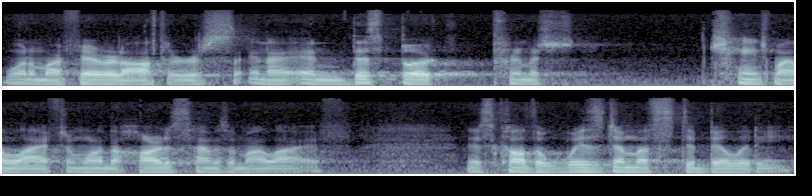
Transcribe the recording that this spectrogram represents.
One of my favorite authors, and, I, and this book pretty much changed my life in one of the hardest times of my life. It's called The Wisdom of Stability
